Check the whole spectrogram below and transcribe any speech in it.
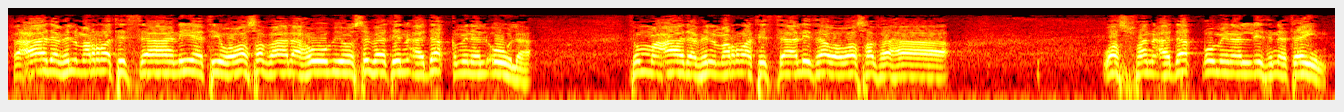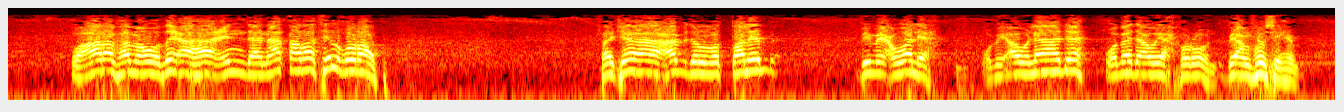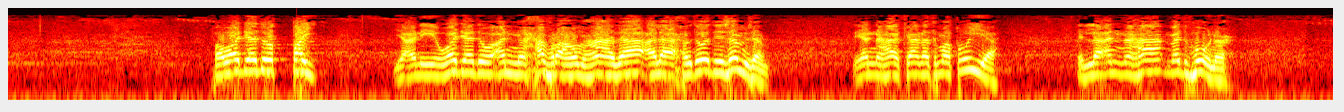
فعاد في المرة الثانية ووصف له بصفة أدق من الأولى. ثم عاد في المرة الثالثة ووصفها وصفا أدق من الاثنتين وعرف موضعها عند نقرة الغراب. فجاء عبد المطلب بمعوله وبأولاده وبدأوا يحفرون بأنفسهم. فوجدوا الطي يعني وجدوا أن حفرهم هذا على حدود زمزم. لأنها كانت مطوية إلا أنها مدفونة.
